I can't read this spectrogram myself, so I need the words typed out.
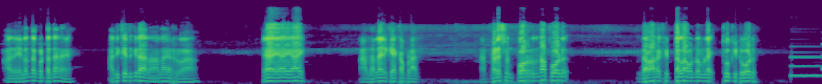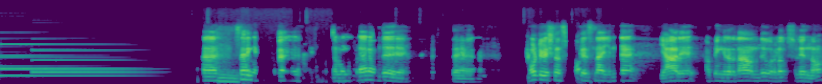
அது இளந்தங்கொட்டை தானே? அதுக்கு எதுக்குடா நாலாயிரம் ரூபா? ஏய் ஏய் ஏய். அதெல்லாம் எனக்கு கேட்கப்படாது. அட்வர்டைஸ்மெண்ட் போடுறதுன்னா போடு. இந்த வாரம் ஹிட்டெல்லாம் ஒன்றும் இல்லை. தூக்கிட்டு ஓடு. சரிங்க. இப்ப நம்ம ரொம்ப நேரம் வந்து மோட்டிவேஷனல் ஸ்பீக்கர்ஸ்னா என்ன யாரு அப்படிங்கறதெல்லாம் வந்து ஓரளவுக்கு சொல்லியிருந்தோம்.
